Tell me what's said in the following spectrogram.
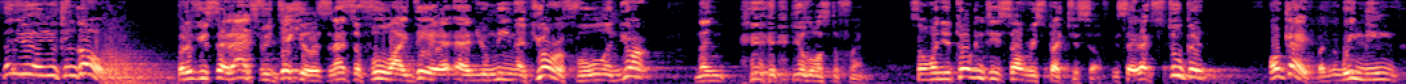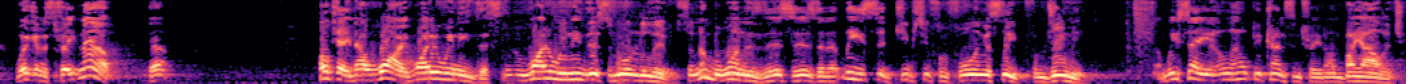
then you, you can go. But if you say that's ridiculous and that's a fool idea and you mean that you're a fool and you're, then you lost a friend. So when you're talking to yourself, respect yourself. You say that's stupid. Okay, but we mean we're going to straighten out. Yeah? Okay, now why? Why do we need this? Why do we need this in order to live? So number one is this, is that at least it keeps you from falling asleep, from dreaming. We say it'll help you concentrate on biology.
